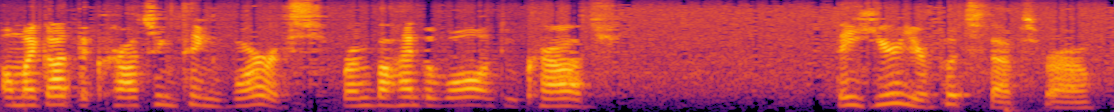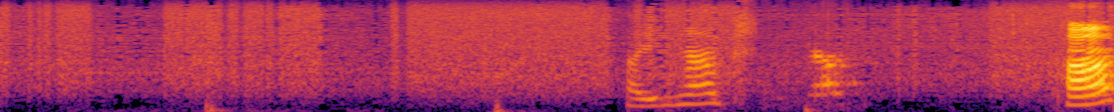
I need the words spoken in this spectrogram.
Oh my god, the crouching thing works. Run behind the wall and do crouch. They hear your footsteps, bro. How do you crouch? Huh?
